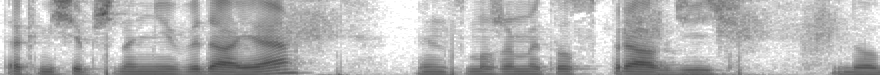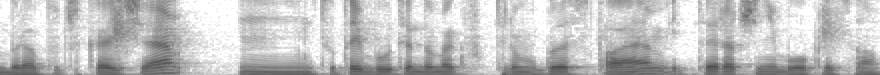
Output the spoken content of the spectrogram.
tak mi się przynajmniej wydaje, więc możemy to sprawdzić. Dobra, poczekajcie. Mm, tutaj był ten domek, w którym w ogóle spałem i tutaj raczej nie było pieca.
